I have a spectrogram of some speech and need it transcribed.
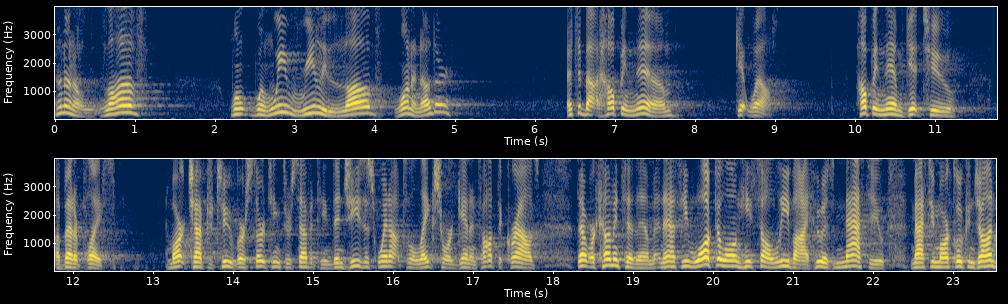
No, no, no. Love, when, when we really love one another, it's about helping them get well, helping them get to a better place. Mark chapter 2, verse 13 through 17. Then Jesus went out to the lakeshore again and taught the crowds that were coming to them. And as he walked along, he saw Levi, who is Matthew. Matthew, Mark, Luke, and John.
